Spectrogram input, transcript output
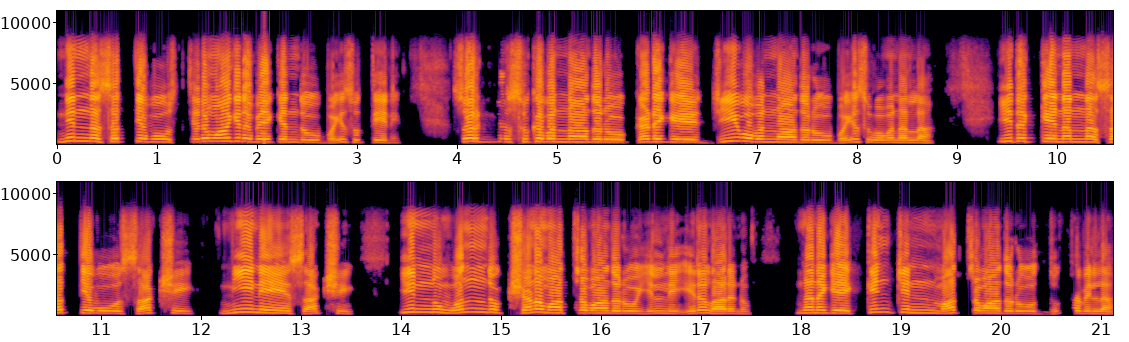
ನಿನ್ನ ಸತ್ಯವು ಸ್ಥಿರವಾಗಿರಬೇಕೆಂದು ಬಯಸುತ್ತೇನೆ. ಸ್ವರ್ಗ ಸುಖವನ್ನಾದರೂ ಕಡೆಗೆ ಜೀವವನ್ನಾದರೂ ಬಯಸುವವನಲ್ಲ. ಇದಕ್ಕೆ ನನ್ನ ಸತ್ಯವು ಸಾಕ್ಷಿ, ನೀನೇ ಸಾಕ್ಷಿ. ಇನ್ನು ಒಂದು ಕ್ಷಣ ಮಾತ್ರವಾದರೂ ಇಲ್ಲಿ ಇರಲಾರೆನು. ನನಗೆ ಕಿಂಚಿನ್ ಮಾತ್ರವಾದರೂ ದುಃಖವಿಲ್ಲ.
